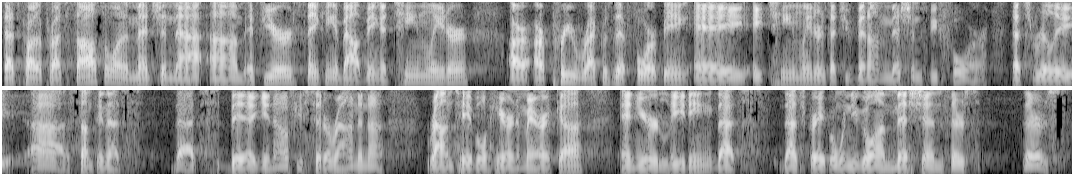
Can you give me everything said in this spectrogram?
that's part of the process. I also want to mention that um, if you're thinking about being a team leader, our, our, prerequisite for being a, a team leader is that you've been on missions before. That's really uh, something that's that's big. You know, if you sit around in a round table here in America and you're leading, that's that's great. But when you go on missions, there's there's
